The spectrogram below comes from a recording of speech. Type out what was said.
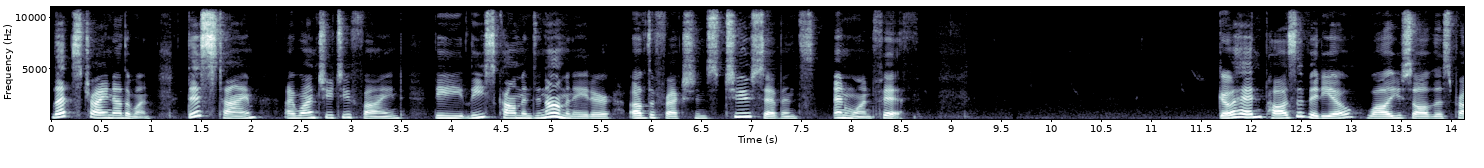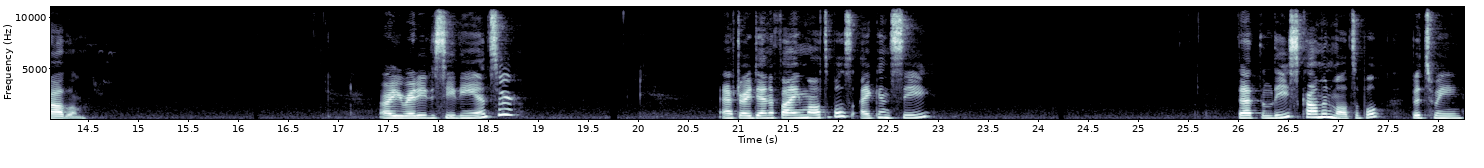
Let's try another one. This time, I want you to find the least common denominator of the fractions 2 sevenths and 1 fifth. Go ahead and pause the video while you solve this problem. Are you ready to see the answer? After identifying multiples, I can see that the least common multiple between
